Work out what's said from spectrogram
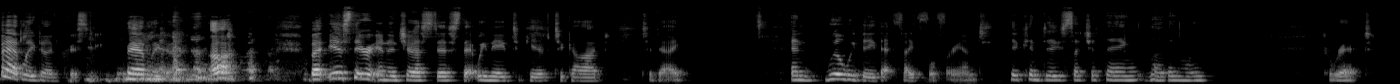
badly done, Christy, badly done. Oh. But is there an injustice that we need to give to God today? And will we be that faithful friend who can do such a thing lovingly? Correct.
